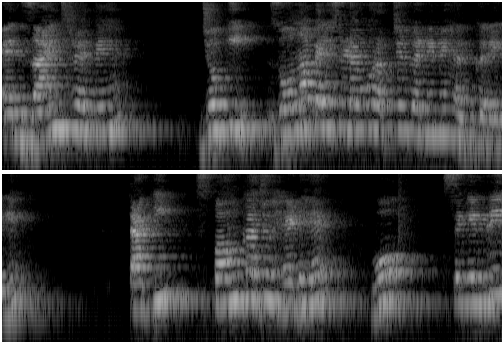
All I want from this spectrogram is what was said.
एंजाइम्स रहते हैं. जो कि जोना पेलिसिडा को रप्चर करने में हेल्प करेंगे, ताकि स्पर्म का जो हेड है, वो सेकेंडरी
